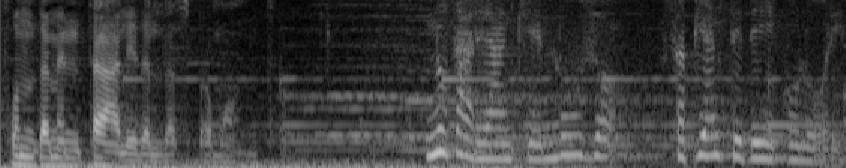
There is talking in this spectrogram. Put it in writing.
fondamentali dell'Aspromonte. Notare anche l'uso sapiente dei colori,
